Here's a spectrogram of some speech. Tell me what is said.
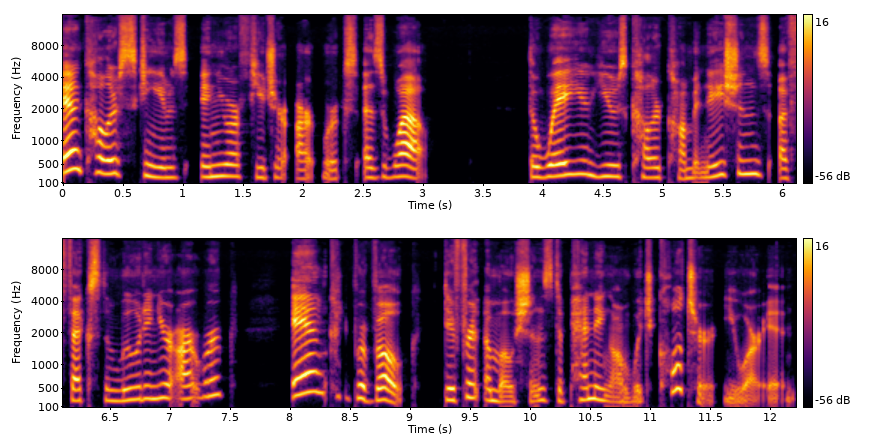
and color schemes in your future artworks as well. The way you use color combinations affects the mood in your artwork and could provoke different emotions depending on which culture you are in.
